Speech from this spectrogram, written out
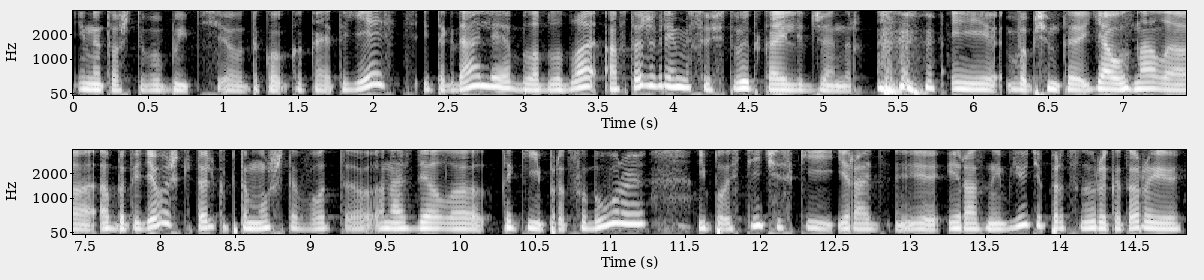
и на то, чтобы быть э, такой, какая-то есть и так далее, бла-бла-бла, а в то же время существует Кайли Дженнер. И, в общем-то, я узнала об этой девушке только потому, что вот э, она сделала такие процедуры, и пластические, и, и разные бьюти-процедуры, которые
